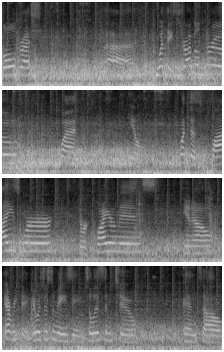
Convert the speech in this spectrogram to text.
gold rush, uh, what they struggled through, what, you know, what the supplies were, the requirements, you know, everything. It was just amazing to listen to. And so,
